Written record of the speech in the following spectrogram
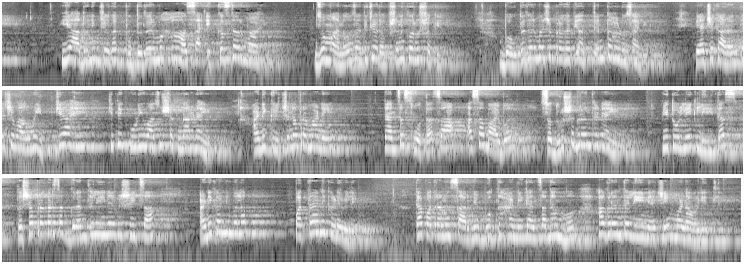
या आधुनिक जगात बुद्ध धर्म हा असा एकच धर्म आहे जो मानवजातीचे रक्षण करू शकेल. बौद्ध धर्माची प्रगती अत्यंत हळू झाली. याचे कारण त्याचे वाङ्मय इतके आहे की ते कुणी वाचू शकणार नाही. आणि ख्रिश्चनाप्रमाणे त्यांचा स्वतःचा असा बायबल सदृश ग्रंथ नाही. मी तो लेख लिहिताच तशा प्रकारचा ग्रंथ लिहिण्याविषयीचा अनेकांनी मला पत्राने कळविले. त्या पत्रानुसार मी बुद्ध आणि त्यांचा धम्म हा ग्रंथ लिहिण्याचे मनावर घेतले.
